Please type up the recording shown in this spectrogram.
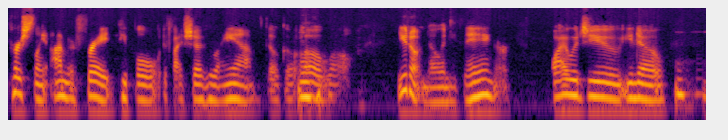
personally i'm afraid people if i show who i am they'll go oh, mm-hmm. oh well you don't know anything or why would you you know mm-hmm.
